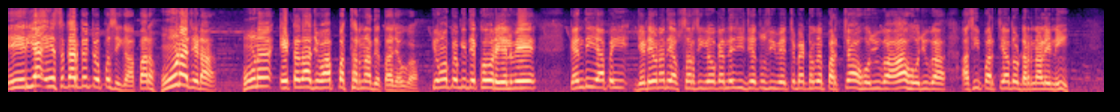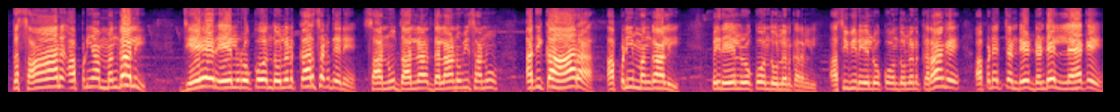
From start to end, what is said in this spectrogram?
ਏਰੀਆ ਇਸ ਕਰਕੇ ਚੁੱਪ ਸੀਗਾ, ਪਰ ਹੁਣ ਆ ਜਿਹੜਾ, ਹੁਣ ਇੱਟ ਦਾ ਜਵਾਬ ਪੱਥਰ ਨਾਲ ਦਿੱਤਾ ਜਾਊਗਾ। ਕਿਉਂ? ਕਿਉਂਕਿ ਦੇਖੋ ਰੇਲਵੇ ਕਹਿੰਦੀ ਆ ਭਈ ਜਿਹੜੇ ਉਹਨਾਂ ਦੇ ਅਫਸਰ ਸੀਗੇ, ਉਹ ਕਹਿੰਦੇ ਜੀ, ਜੇ ਤੁਸੀਂ ਵਿੱਚ ਬੈਠੋਗੇ, ਪਰਚਾ ਹੋ ਜਾਊਗਾ, ਆ ਹੋ ਜਾਊਗਾ, ਅਸੀਂ ਪਰਚਿਆਂ ਤੋਂ ਡਰਨ ਵਾਲੇ ਨਹੀਂ। ਕਿਸਾਨ ਆਪਣੀਆਂ ਮੰਗਾਂ ਲਈ ਜੇ ਰੇਲ ਰੋਕੋ ਅੰਦੋਲਨ ਕਰ ਸਕਦੇ ਨੇ, ਸਾਨੂੰ ਦਲ, ਦਲਾਂ ਨੂੰ ਵੀ ਸਾਨੂੰ ਅਧਿਕਾਰ ਆ ਆਪਣੀ ਮੰਗਾਂ ਲਈ ਵੀ ਰੇਲ ਰੋਕੋ ਅੰਦੋਲਨ ਕਰਨ ਲਈ। ਅਸੀਂ ਵੀ ਰੇਲ ਰੋਕੋ ਅੰਦੋਲਨ ਕਰਾਂਗੇ, ਆਪਣੇ ਝੰਡੇ ਡੰਡੇ ਲੈ ਕੇ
